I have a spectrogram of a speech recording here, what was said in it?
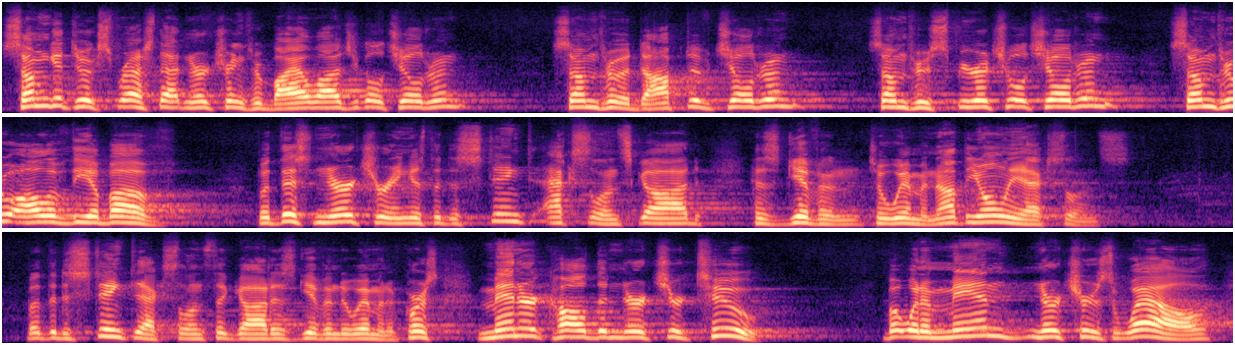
Some get to express that nurturing through biological children, some through adoptive children, some through spiritual children, some through all of the above. But this nurturing is the distinct excellence God has given to women. Not the only excellence, but the distinct excellence that God has given to women. Of course, men are called to nurture too. But when a man nurtures well,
